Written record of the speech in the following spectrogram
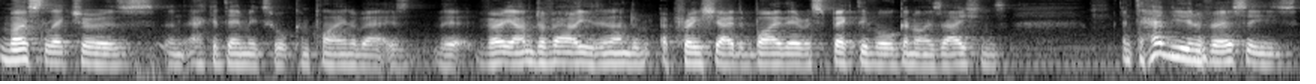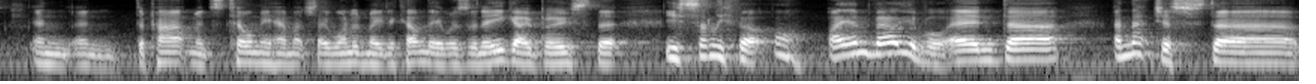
most lecturers and academics will complain about is they're very undervalued and underappreciated by their respective organisations. And to have universities and, and departments tell me how much they wanted me to come there was an ego boost that you suddenly felt, oh, I am valuable. And, uh, and that just uh,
